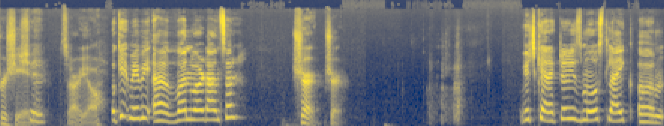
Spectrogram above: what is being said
appreciate Sure. it. Sorry, y'all. okay, maybe uh, one word answer. Sure, sure. Which character is most like um,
